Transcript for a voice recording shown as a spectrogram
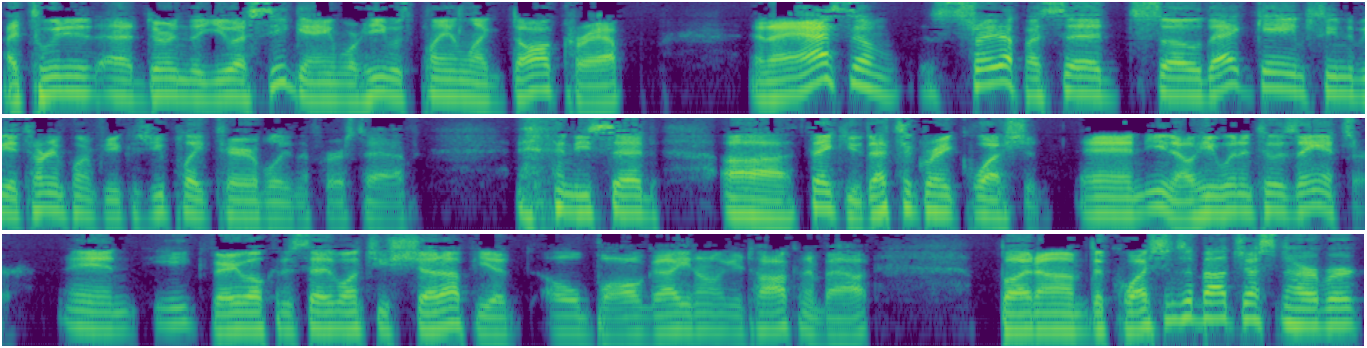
I tweeted at, during the USC game where he was playing like dog crap. And I asked him straight up, I said, so that game seemed to be a turning point for you because you played terribly in the first half. And he said, uh, thank you. That's a great question. And, you know, he went into his answer and he very well could have said, why don't you shut up, you old ball guy? You don't know what you're talking about. But, um, the questions about Justin Herbert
